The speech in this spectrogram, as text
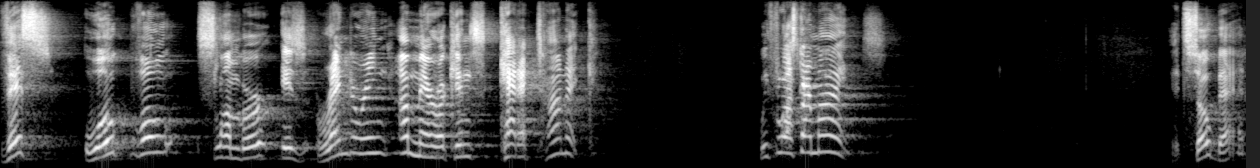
This wokeful slumber is rendering Americans catatonic. We've lost our minds. It's so bad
